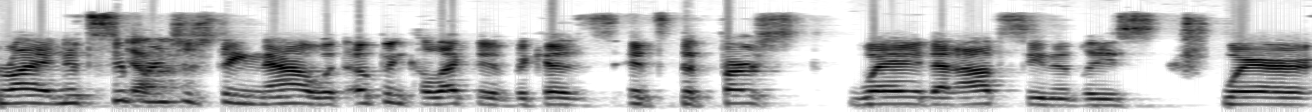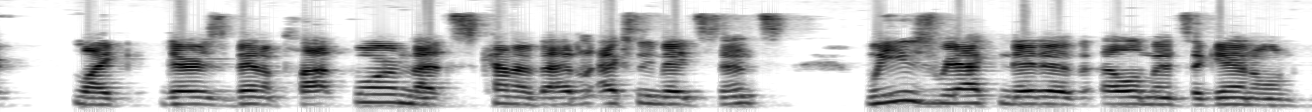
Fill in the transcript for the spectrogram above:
Right. And it's super yeah. interesting now with Open Collective because it's the first way that I've seen, at least, where like there's been a platform that's kind of actually made sense. We use React Native elements again on,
